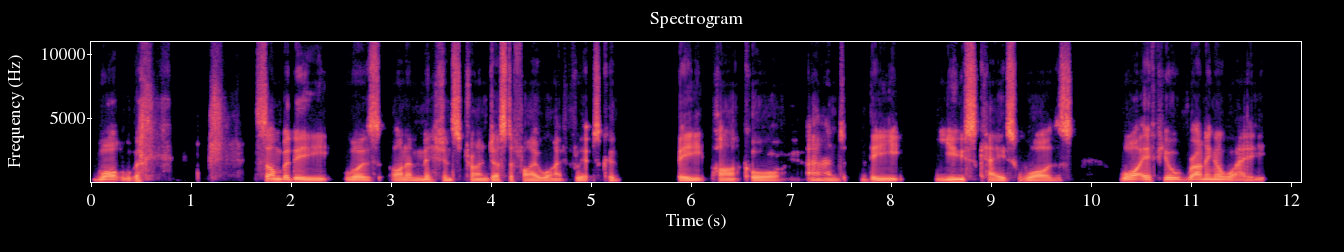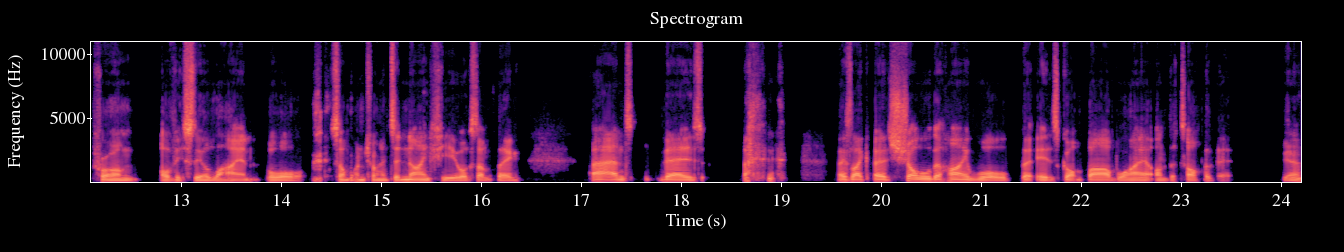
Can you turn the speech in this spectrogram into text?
what somebody was on a mission to try and justify why flips could be parkour, and the use case was, what if you're running away from obviously a lion or someone trying to knife you or something, and there's there's like a shoulder high wall, but it's got barbed wire on the top of it. Yeah.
